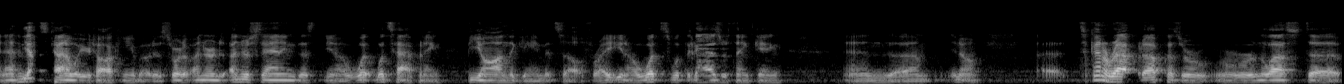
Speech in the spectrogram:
and I think Yeah. that's kind of what you're talking about is sort of under, understanding this, you know, what what's happening beyond the game itself, right? You know, what's what the guys are thinking, and um, you know uh, to kind of wrap it up because we're, we're in the last uh,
